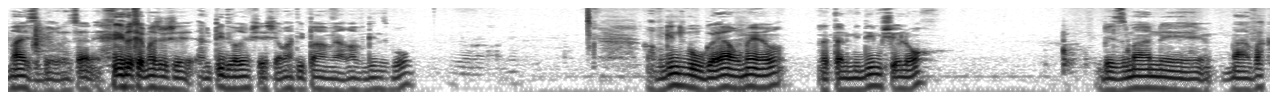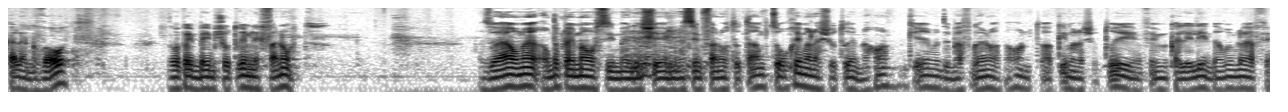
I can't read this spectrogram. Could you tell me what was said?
מה ההסבר לזה? אני אגיד לכם משהו שעל פי דברים ששמעתי פעם מהרב גינזבורג. הרב גינזבורג היה אומר לתלמידים שלו, בזמן אה, מאבק על הגבעות, אז הרבה פעמים באים שוטרים לפנות. אז הוא היה אומר, הרבה פעמים מה עושים אלה שמנסים לפנות אותם? צורכים על השוטרים, נכון? מכירים את זה בהפגנות, נכון? צועקים על השוטרים, לפעמים מקללים, מדברים לא יפה.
